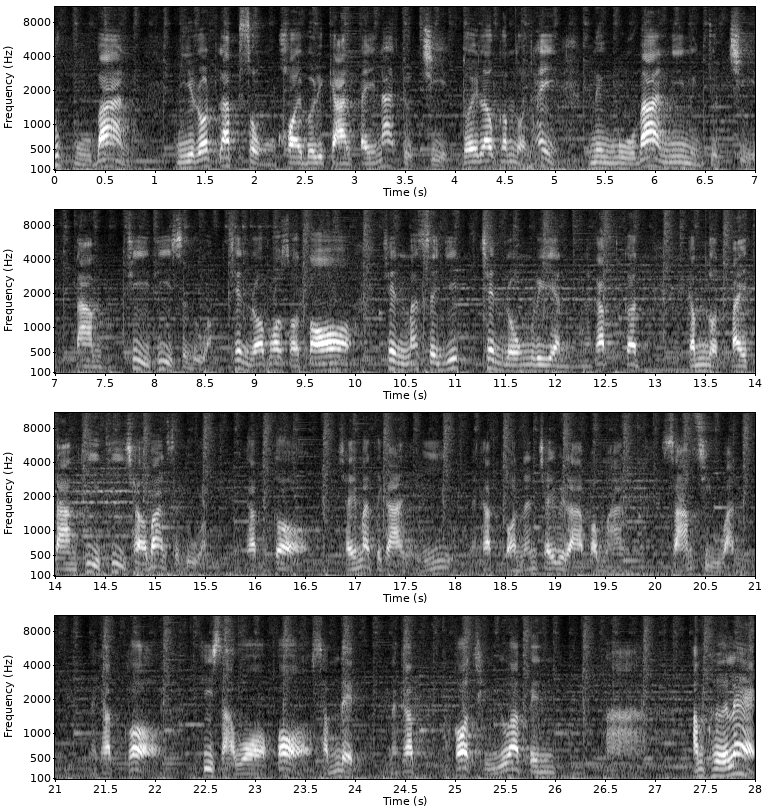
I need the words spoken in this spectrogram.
ทุกหมู่บ้าน มีรถรับส่งคอยบริการไปหน้าจุดฉีด โดยเรากำหนดให้ 1 หมู่บ้านมี 1 จุดฉีด ตามที่ที่สะดวก เช่นรพสต เช่นมัสยิด เช่นโรงเรียนนะครับ ก็กำหนดไปตามที่ที่ชาวบ้านสะดวกนะครับก็ใช้มาตรการอย่างนี้นะครับ ตอนนั้นใช้เวลาประมาณ 3-4 วันนะครับ ก็ที่สาวอก็สำเร็จนะครับ ก็ถือว่าเป็นออำเภอแรก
